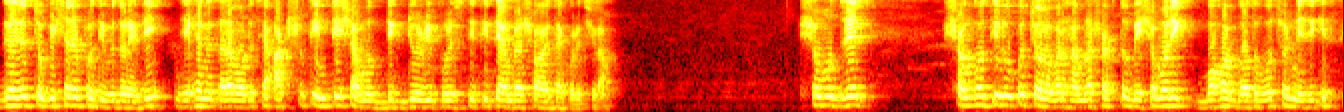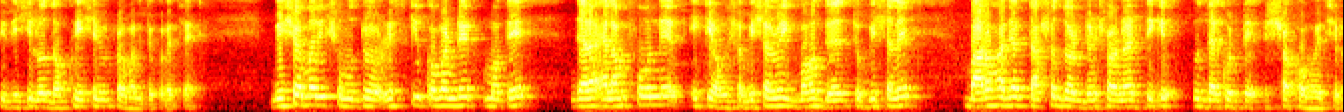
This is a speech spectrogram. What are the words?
দুই হাজার চব্বিশ সালের প্রতিবেদন এটি, যেখানে তারা বলেছে আটশো তিনটি সামুদ্রিক জরুরি পরিস্থিতিতে আমরা সহায়তা করেছিলাম। সমুদ্রের সংহতির উপর চলমান হামলা সত্ত্বেও বেসামরিক বহর গত বছর নিজেকে স্থিতিশীল ও দক্ষ হিসেবে প্রমাণিত করেছে। বেসামরিক সমুদ্র রেস্কিউ কমান্ডের মতে, যারা অ্যালার্ম ফোনের একটি অংশ, বেসামরিক বহর দুই হাজার চব্বিশ সালে বারো হাজার চারশো দশজন শরণার্থীকে উদ্ধার করতে সক্ষম হয়েছিল।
